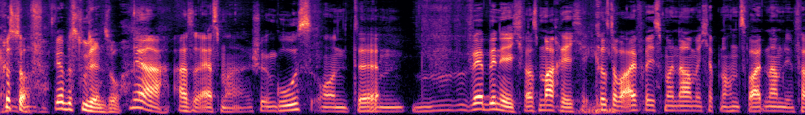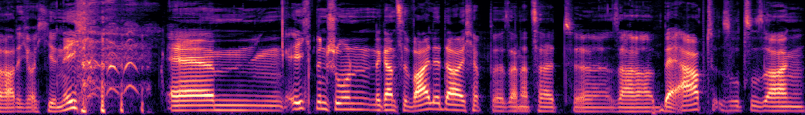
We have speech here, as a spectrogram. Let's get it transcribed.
Christoph, wer bist du denn so? Ja, also erstmal schönen Gruß und ähm, wer bin ich? Was mache ich? Christoph Eifrich ist mein Name. Ich habe noch einen zweiten Namen, den verrate ich euch hier nicht. ähm, ich bin schon eine ganze Weile da. Ich habe äh, seinerzeit äh, Sarah beerbt sozusagen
